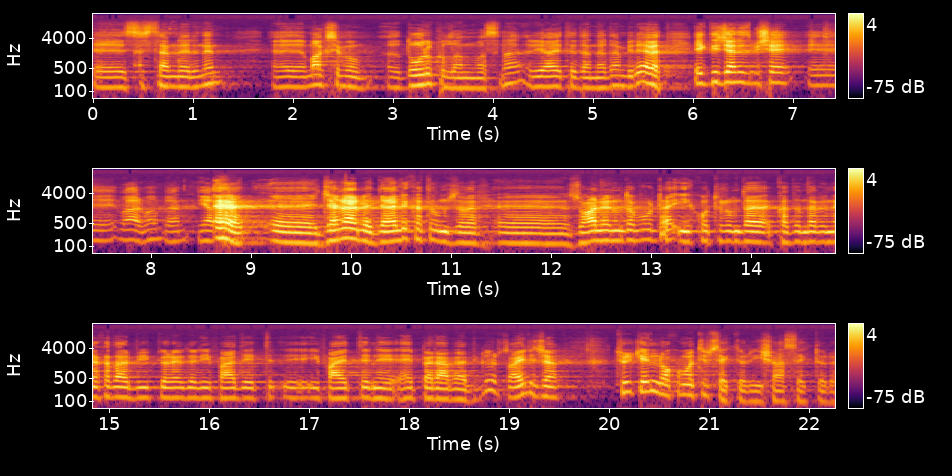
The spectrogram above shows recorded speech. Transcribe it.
e, sistemlerinin e, maksimum e, doğru kullanılmasına riayet edenlerden biri. Evet, ekleyeceğiniz bir şey e, var mı? Ben Nihat Evet, e, Celal Bey, değerli katılımcılar, e, Zuhal Hanım da burada. İlk oturumda kadınların ne kadar büyük görevleri ifade, etti, e, ifade ettiğini hep beraber biliyoruz. Ayrıca Türkiye'nin lokomotif sektörü, inşaat sektörü.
